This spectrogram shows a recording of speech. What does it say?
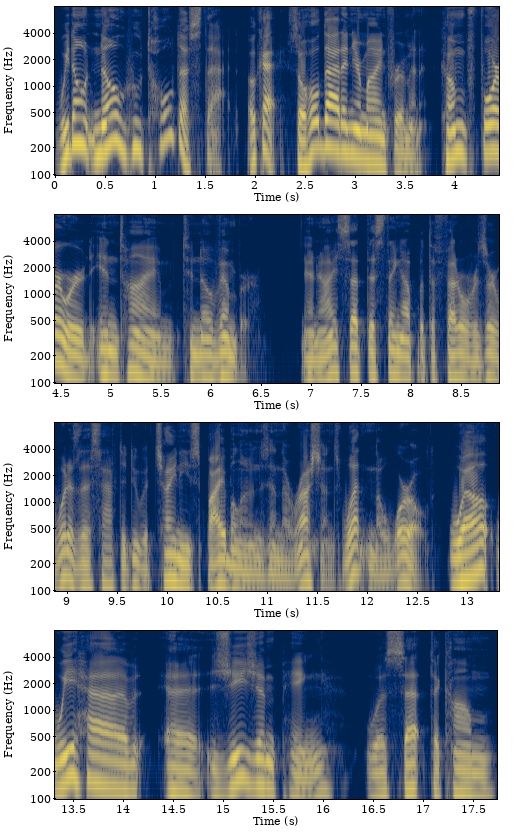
We don't know who told us that. Okay, so hold that in your mind for a minute. Come forward in time to November. And I set this thing up with the Federal Reserve. What does this have to do with Chinese spy balloons and the Russians? What in the world? Well, we have uh, Xi Jinping was set to come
